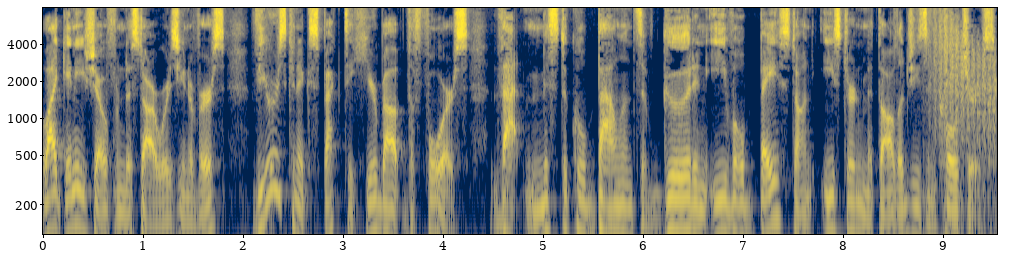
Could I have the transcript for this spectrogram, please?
Like any show from the Star Wars universe, viewers can expect to hear about the Force, that mystical balance of good and evil based on Eastern mythologies and cultures.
